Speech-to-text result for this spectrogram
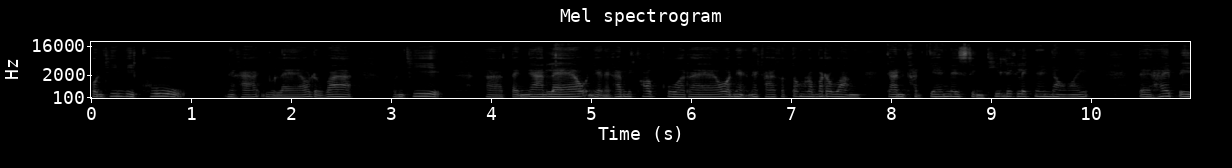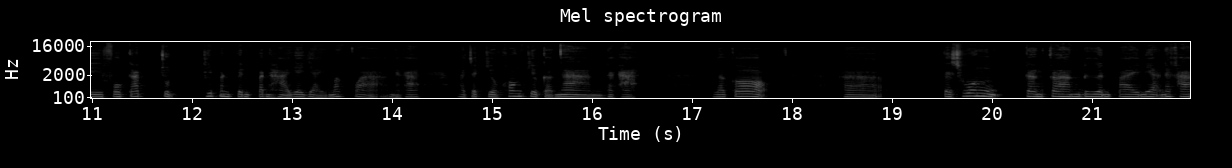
คนที่มีคู่ นะคะอยู่แล้วหรือว่าคนที่แต่งงานแล้วเนี่ยนะคะมีครอบครัวแล้วเนี่ยนะคะก็ต้องระมัดระวังการขัดแย้งในสิ่งที่เล็ก ๆ น้อยๆ แต่ให้ไปโฟกัสจุดที่มันเป็นปัญหาใหญ่ ๆ มากกว่านะคะ อาจจะเกี่ยวข้องเกี่ยวกับงานนะคะ แล้วก็แต่ช่วงกลางๆเดือนไปเนี่ยนะคะ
